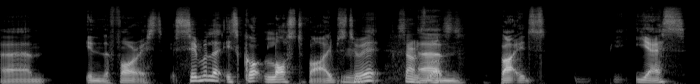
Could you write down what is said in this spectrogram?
um, in the forest. Similar, it's got lost vibes to it. Sounds Um, lost. But it's yes,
